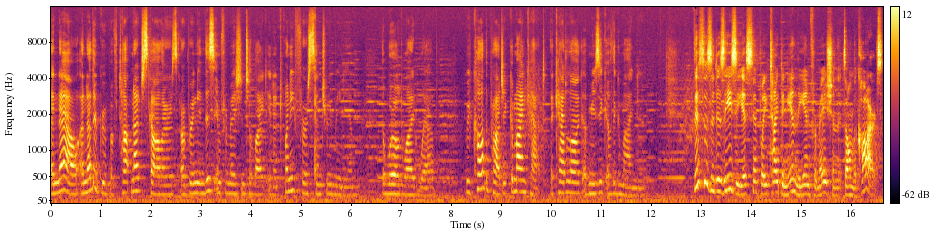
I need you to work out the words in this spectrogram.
And now, another group of top-notch scholars are bringing this information to light in a 21st century medium, the World Wide Web. We've called the project Gemeinkat, a catalog of music of the Gemeinde. This isn't as easy as simply typing in the information that's on the cards.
